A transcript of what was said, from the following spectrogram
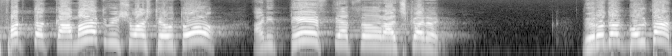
फक्त कामात विश्वास ठेवतो. आणि तेच त्याचं राजकारण. विरोधक बोलतात.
